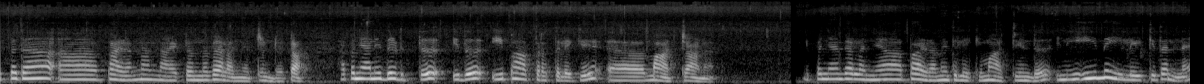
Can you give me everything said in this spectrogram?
ഇപ്പോൾ ഇതാ പഴം നന്നായിട്ടൊന്ന് വിളഞ്ഞിട്ടുണ്ട് കേട്ടോ അപ്പോൾ ഞാനിതെടുത്ത് ഇത് ഈ പാത്രത്തിലേക്ക് മാറ്റാണ്. ഇപ്പം ഞാൻ വിളഞ്ഞ പഴം ഇതിലേക്ക് മാറ്റിയിട്ടുണ്ട് ഇനി ഈ നെയ്യിലേക്ക് തന്നെ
